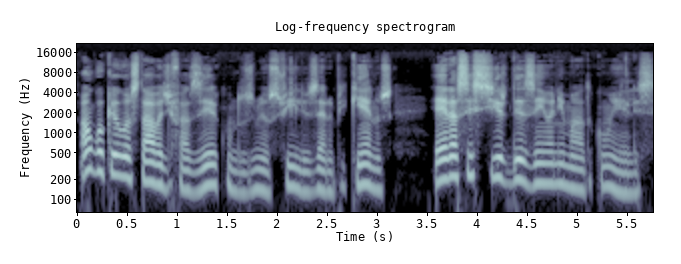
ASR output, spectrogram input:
Algo que eu gostava de fazer quando os meus filhos eram pequenos era assistir desenho animado com eles.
